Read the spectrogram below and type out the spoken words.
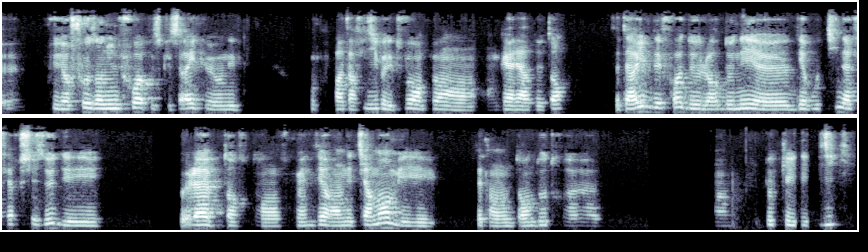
euh, plusieurs choses en une fois, parce que c'est vrai qu'on est, préparateur physique, on est toujours un peu en, galère de temps. Ça t'arrive des fois de leur donner euh, des routines à faire chez eux, des, là, dans, dans ce qu'on dire en étirement, mais peut-être dans d'autres d'autres qualités physiques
